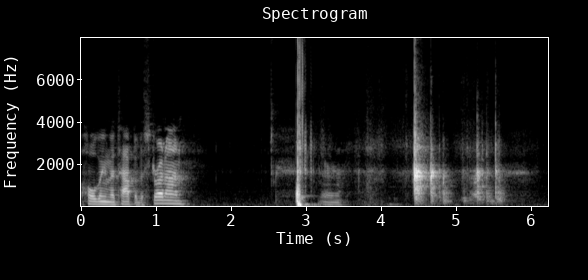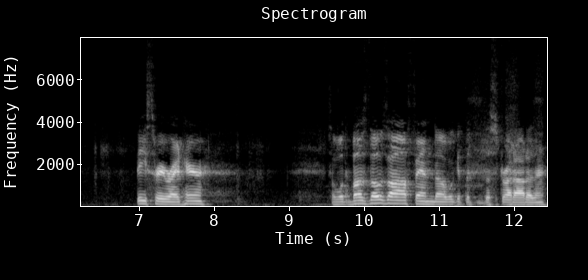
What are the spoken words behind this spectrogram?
holding the top of the strut on. There. These three right here. So we'll buzz those off and uh, we'll get the, the strut out of there.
